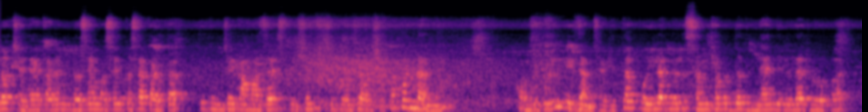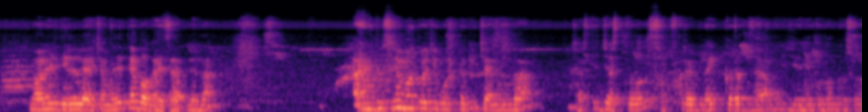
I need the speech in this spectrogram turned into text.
लक्ष द्या. कारण लसाई मसाई कसा काढतात ते तुमच्या कामाचा आहे. स्पेशल शिकवायची आवश्यकता पडणार नाही. कॉम्पिटेटिव्ह एक्झामसाठी. तर पहिलं आपल्याला संख्याबद्दल ज्ञान दिलेलं आहे थोडंफार. नॉलेज दिलेलं आहे याच्यामध्ये. ते बघायचं आहे आपल्याला. आणि दुसरी महत्त्वाची गोष्ट की चॅनलला जास्तीत जास्त सबस्क्राईब लाईक करत जा. म्हणजे जेणेकरून कसं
